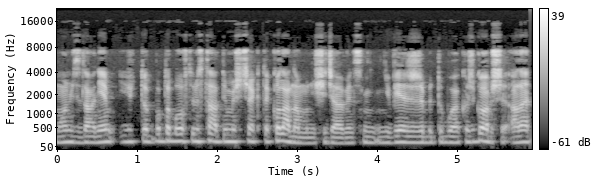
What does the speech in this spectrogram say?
moim zdaniem, i to, bo to było w tym stadium jeszcze jak te kolana mu nie siedziały, więc nie, nie wierzę, żeby to było jakoś gorsze, ale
